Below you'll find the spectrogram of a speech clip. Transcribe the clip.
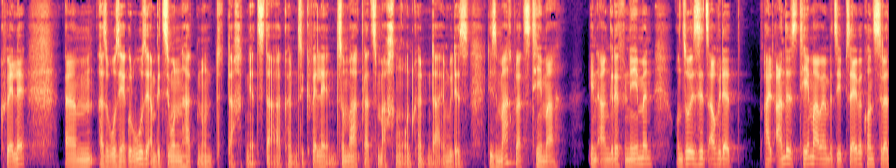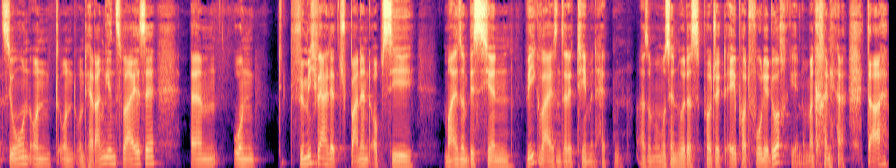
Quelle. Ähm, also wo sie ja große Ambitionen hatten und dachten jetzt, da könnten sie Quelle zum Marktplatz machen und könnten da irgendwie das dieses Marktplatzthema in Angriff nehmen. Und so ist es jetzt auch wieder halt anderes Thema, aber im Prinzip selbe Konstellation und, und, und Herangehensweise. Ähm, und für mich wäre halt jetzt spannend, ob sie mal so ein bisschen wegweisendere Themen hätten. Also man muss ja nur das Project A-Portfolio durchgehen und man kann ja da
